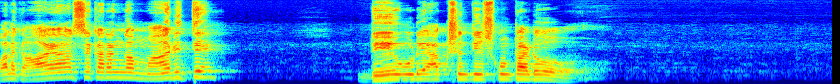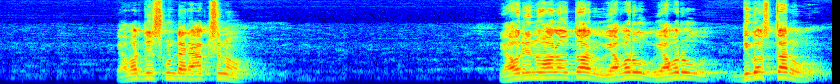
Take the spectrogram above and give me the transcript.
వాళ్ళకి ఆయాసకరంగా మారితే దేవుడు యాక్షన్ తీసుకుంటాడు. ఎవరు తీసుకుంటారు యాక్షను? ఎవరు ఇన్వాల్వ్ అవుతారు? ఎవరు ఎవరు దిగొస్తారు?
